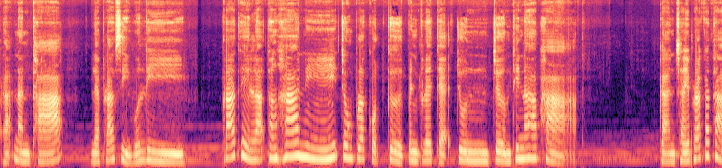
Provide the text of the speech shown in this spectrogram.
พระนันทะ และพระศรีวลี พระเถระทั้งห้านี้จงปรากฏเกิดเป็นกระแจจุนเจิมที่หน้าผากการใช้พระคาถา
